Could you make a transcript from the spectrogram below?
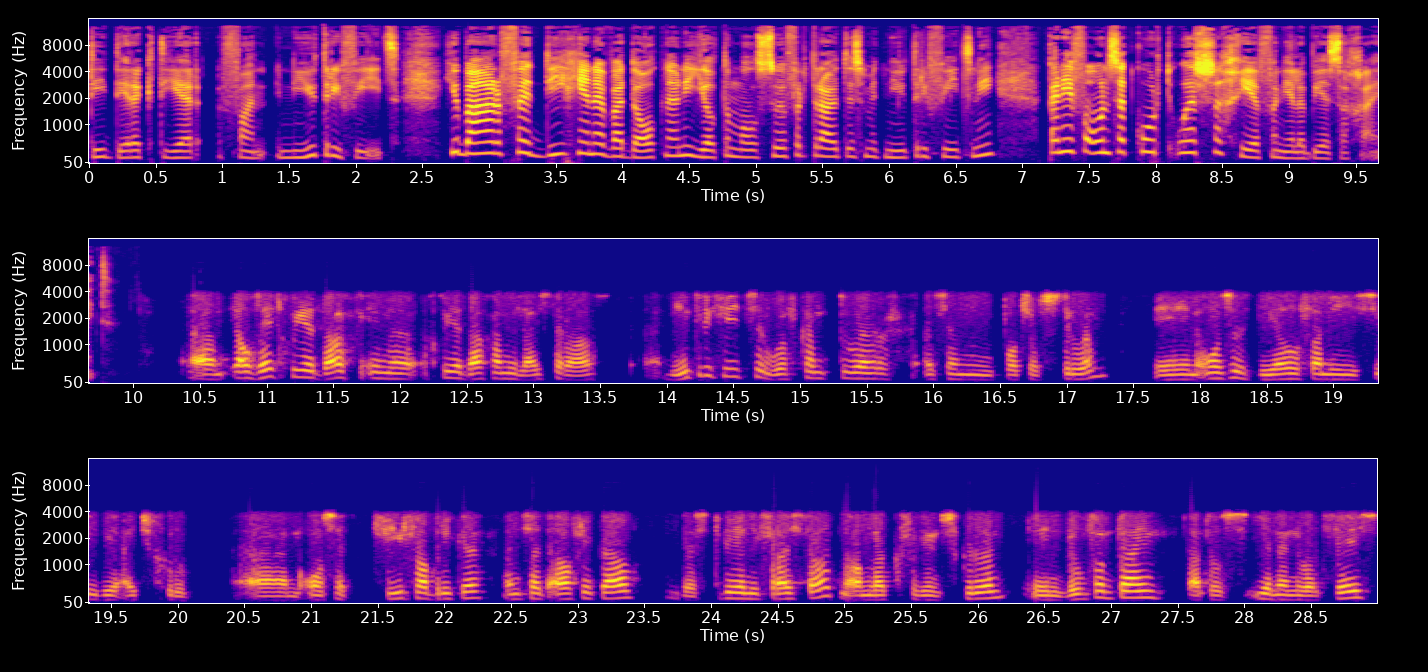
die direkteur van Nutrifeeds. Juber, vir diegene wat dalk nou nie heeltemal so vertroud is met Nutrifeeds nie, kan jy vir ons 'n kort oorsig gee van julle besigheid? Ehm um, Elsait, goeiedag en 'n uh, goeiedag aan die luisteraars. Nutrifeed se hoofkantoor is in Potchefstroom en ons is deel van die CBH groep. Ehm um, ons het vier fabrieke in Suid-Afrika. Dis twee in die Vrystaat, naamlik Viljoenskroon en Bloemfontein, dat ons een in Noordwes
